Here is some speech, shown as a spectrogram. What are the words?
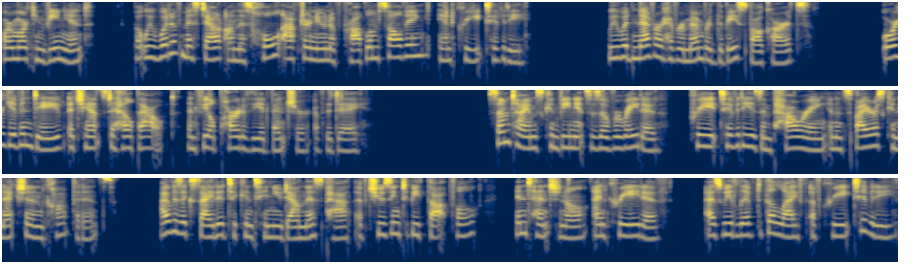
or more convenient, but we would have missed out on this whole afternoon of problem solving and creativity. We would never have remembered the baseball cards, or given Dave a chance to help out and feel part of the adventure of the day. Sometimes convenience is overrated. Creativity is empowering and inspires connection and confidence. I was excited to continue down this path of choosing to be thoughtful, intentional, and creative as we lived the life of creativity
